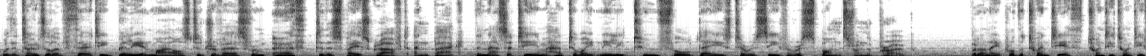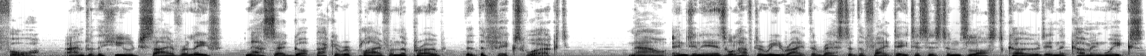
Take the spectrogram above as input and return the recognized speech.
With a total of 30 billion miles to traverse from Earth to the spacecraft and back, the NASA team had to wait nearly two full days to receive a response from the probe. But on April the 20th, 2024, and with a huge sigh of relief, NASA got back a reply from the probe that the fix worked. Now, engineers will have to rewrite the rest of the flight data system's lost code in the coming weeks.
